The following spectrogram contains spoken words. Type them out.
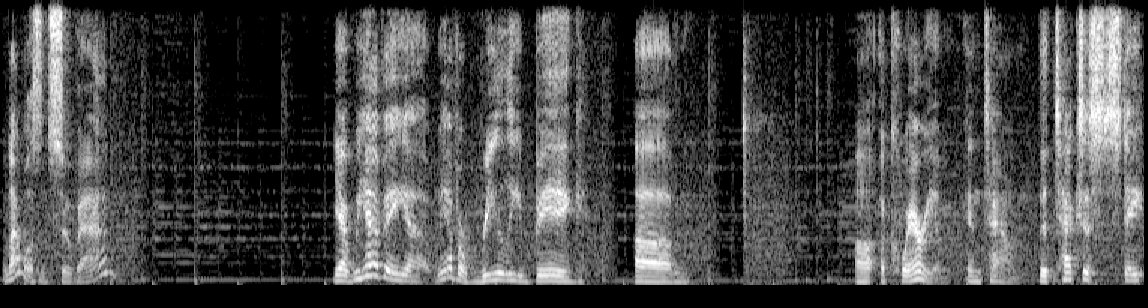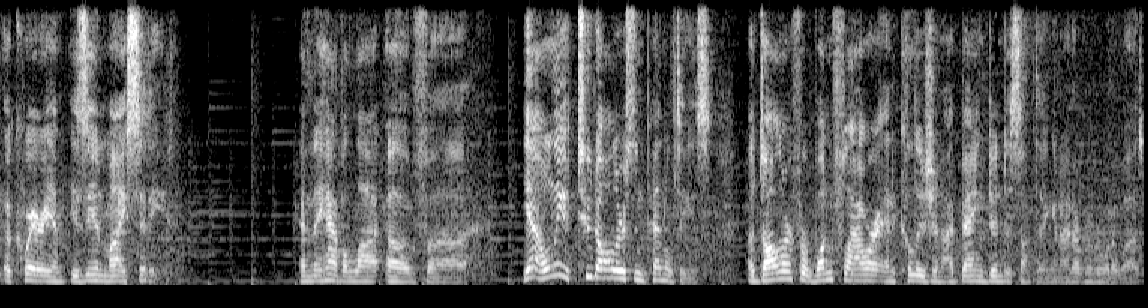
Well, that wasn't so bad. Yeah, we have a uh, we have a really big um, uh, aquarium in town. The Texas State Aquarium is in my city, and they have a lot of uh, yeah, only two dollars in penalties. A dollar for one flower and a collision. I banged into something, and I don't remember what it was.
